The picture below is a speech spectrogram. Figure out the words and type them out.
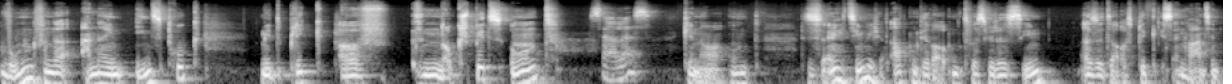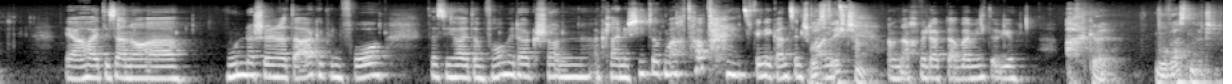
Wohnung von der Anna in Innsbruck mit Blick auf den Nockspitz und... Serles. Genau, und das ist eigentlich ziemlich atemberaubend, was wir da sehen. Also der Ausblick ist ein Wahnsinn. Ja, heute ist auch noch ein wunderschöner Tag. Ich bin froh, dass ich heute am Vormittag schon eine kleine Skitour gemacht habe. Jetzt bin ich ganz entspannt. Warst du echt schon? Am Nachmittag da beim Interview. Ach geil. Wo warst du denn heute schon?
